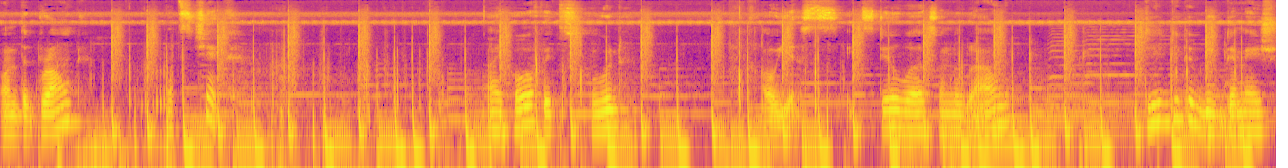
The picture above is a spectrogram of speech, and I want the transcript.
on the ground. Let's check. I hope it's good. Oh yes it still works on the ground. Did it did a big damage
